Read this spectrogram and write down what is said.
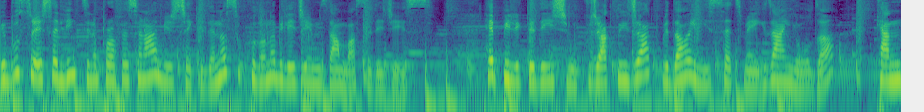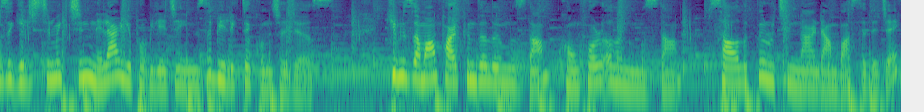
ve bu süreçte LinkedIn'i profesyonel bir şekilde nasıl kullanabileceğimizden bahsedeceğiz. Hep birlikte değişimi kucaklayacak ve daha iyi hissetmeye giden yolda kendimizi geliştirmek için neler yapabileceğimizi birlikte konuşacağız. Kimi zaman farkındalığımızdan, konfor alanımızdan, sağlıklı rutinlerden bahsedecek.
